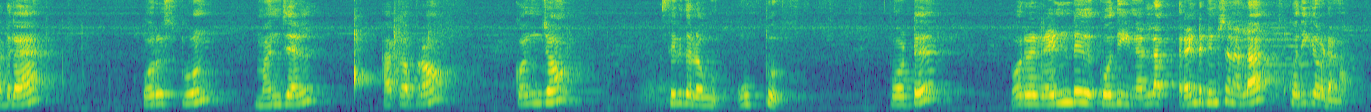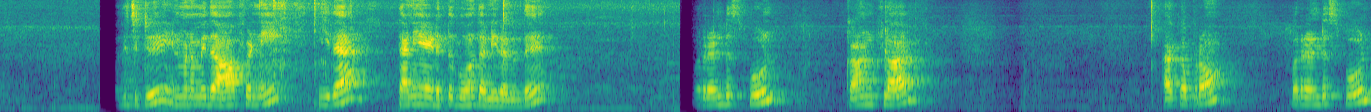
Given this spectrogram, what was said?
அதில் ஒரு ஸ்பூன் மஞ்சள் அதுக்கப்புறம் கொஞ்சம் சிறிதளவு உப்பு போட்டு ஒரு ரெண்டு கொதி நல்லா ரெண்டு நிமிஷம் நல்லா கொதிக்க விடணும். கொதிச்சுட்டு இனிமேல் நம்ம இதை ஆஃப் பண்ணி இதை தனியாக எடுத்துக்குவோம் தண்ணியிலேருந்து. ஒரு ரெண்டு ஸ்பூன் கார்ன்ஃப்ளார் அதுக்கப்புறம் ஒரு ரெண்டு ஸ்பூன்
